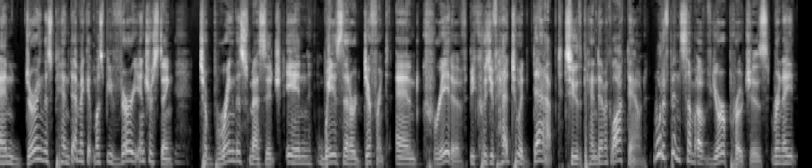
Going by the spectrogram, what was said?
And during this pandemic, it must be very interesting mm-hmm to bring this message in ways that are different and creative because you've had to adapt to the pandemic lockdown. What have been some of your approaches, Renee,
